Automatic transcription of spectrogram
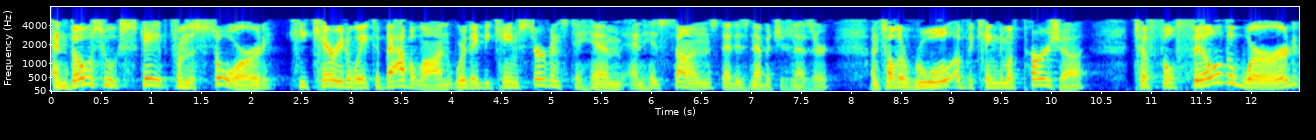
And those who escaped from the sword he carried away to Babylon, where they became servants to him and his sons, that is Nebuchadnezzar, until the rule of the kingdom of Persia, to fulfill the word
